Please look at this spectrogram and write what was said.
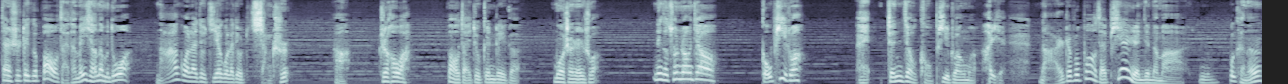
但是这个豹仔他没想那么多。拿过来就接过来就想吃，啊！之后啊，豹仔就跟这个陌生人说：“那个村庄叫狗屁庄。”哎，真叫狗屁装吗？哎呀，哪儿？这不豹仔骗人家的吗？嗯，不可能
